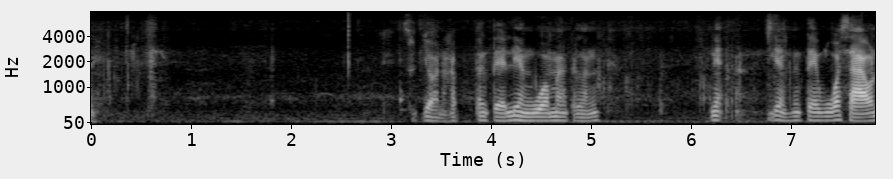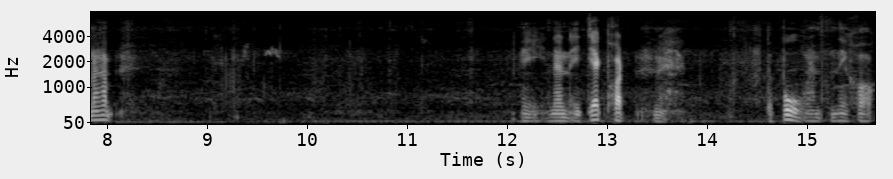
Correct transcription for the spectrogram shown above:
นี่สุดยอดนะครับ ตั้งแต่เลี้ยงวัวมากำลัง เนี่ยเลี้ยงตั้งแต่วัวสาวนะครับ ไอ้ นั่นไอ้แจ็คพอตนะตะปูในคอก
